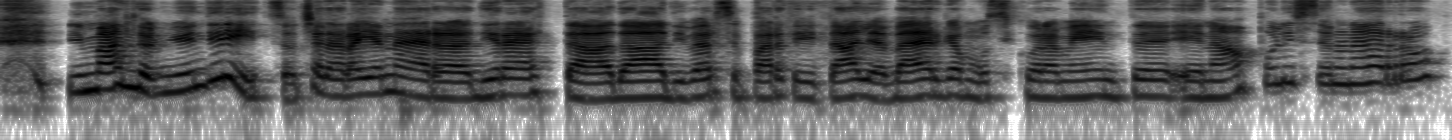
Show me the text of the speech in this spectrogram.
vi mando il mio indirizzo. C'è la Ryanair diretta da diverse parti d'Italia, Bergamo sicuramente e Napoli se non erro.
